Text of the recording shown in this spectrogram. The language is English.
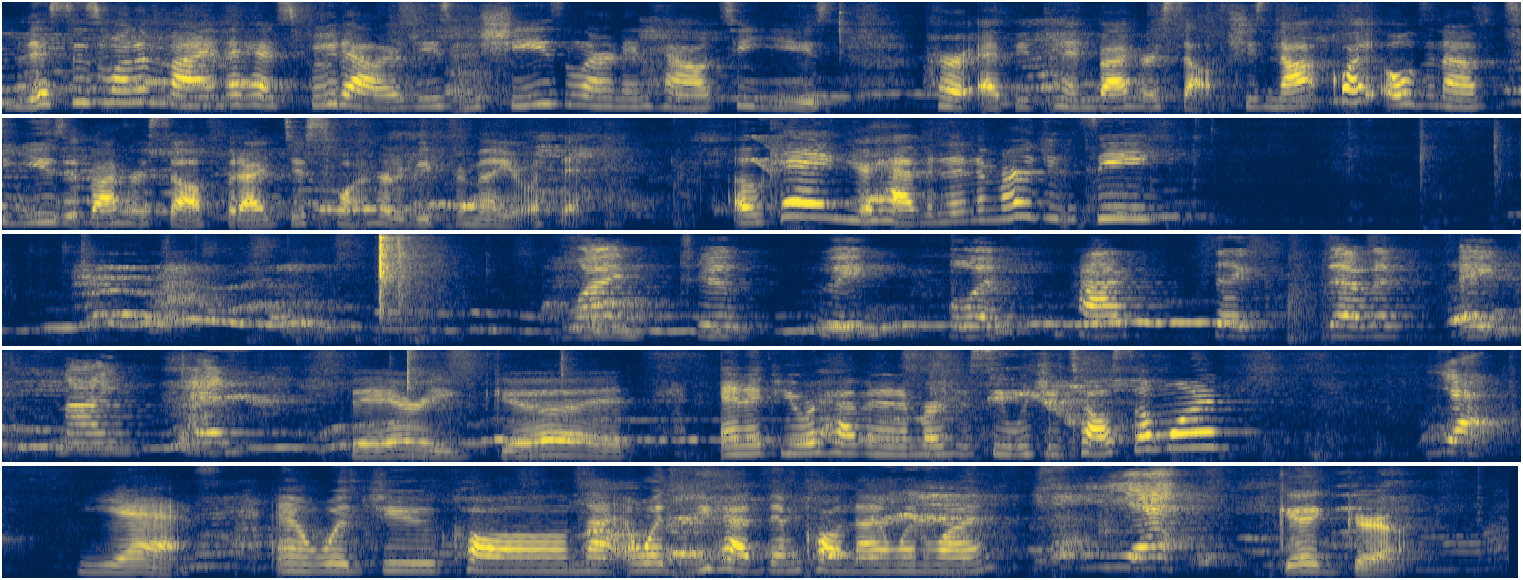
This is one of mine that has food allergies, and she's learning how to use her EpiPen by herself. She's not quite old enough to use it by herself, but I just want her to be familiar with it. Okay, you're having an emergency. One, two, three, four, five, six, seven, eight, nine, ten. Very good. And if you were having an emergency, would you tell someone? Yeah. Yes. And would you call nine? Would you have them call nine one one? Yeah. Good girl.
